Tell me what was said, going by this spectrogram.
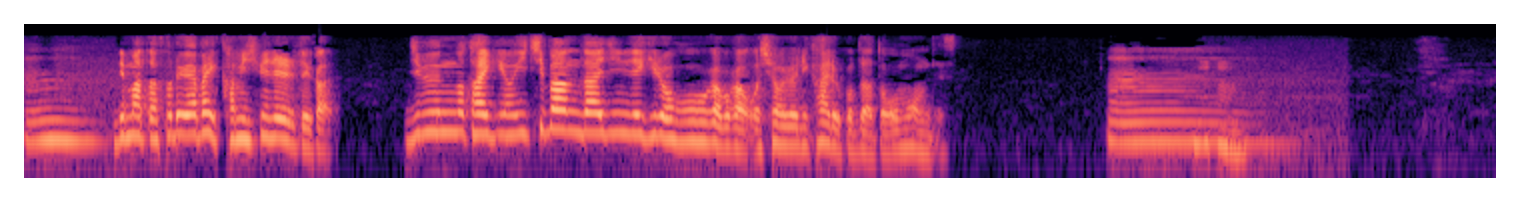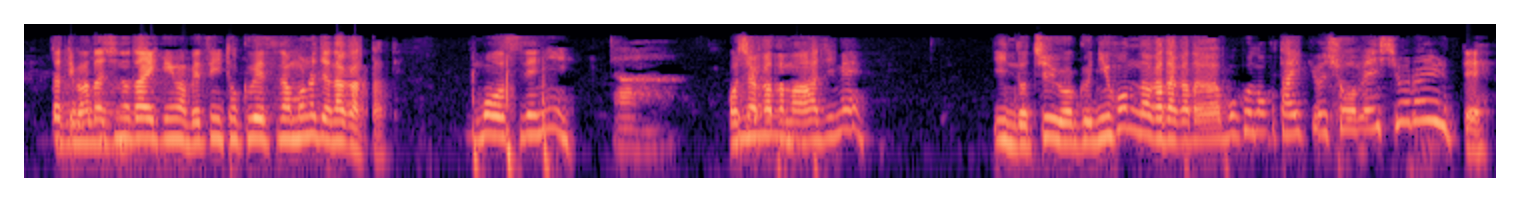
うん。で、またそれをやっぱり噛み締められるというか、自分の体験を一番大事にできる方法が僕はお商用に帰ることだと思うんです。うんん。だって私の体験は別に特別なものじゃなかったって。もうすでに、あお釈迦様をはじめ、インド、中国、日本の方々が僕の体験を証明しておられるって。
